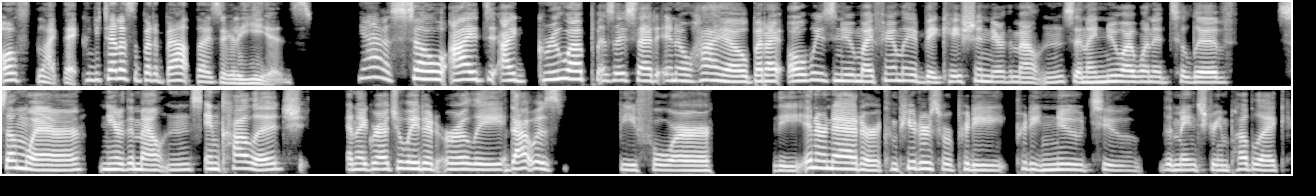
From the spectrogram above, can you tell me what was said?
off like that. Can you tell us a bit about those early years? Yeah, so I I grew up as I said in Ohio, but I always knew my family had vacation near the mountains and I knew I wanted to live somewhere near the mountains in college and I graduated early. That was before the internet or computers were pretty pretty new to the mainstream public.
